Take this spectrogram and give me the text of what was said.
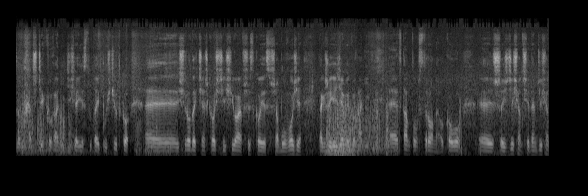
Zobaczcie, kochani, dzisiaj jest tutaj puściutko, środek ciężkości, siła, wszystko jest w szabłowozie, także jedziemy, kochani, w tamtą stronę, około e, 60-70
